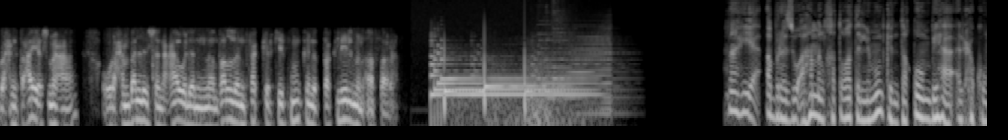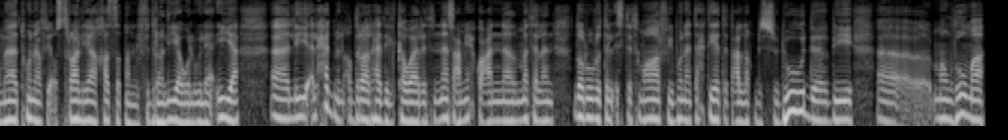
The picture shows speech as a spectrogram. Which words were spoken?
ورح نتعايش معها ورح نبلش نحاول نضل نفكر كيف ممكن التقليل من آثارها. ما هي أبرز وأهم الخطوات اللي ممكن تقوم بها الحكومات هنا في أستراليا خاصة الفدراليه والولائية؟ آه للحد من أضرار هذه الكوارث، الناس عم يحكوا عن مثلا ضرورة الاستثمار في بنى تحتية تتعلق بالسدود بمنظومة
